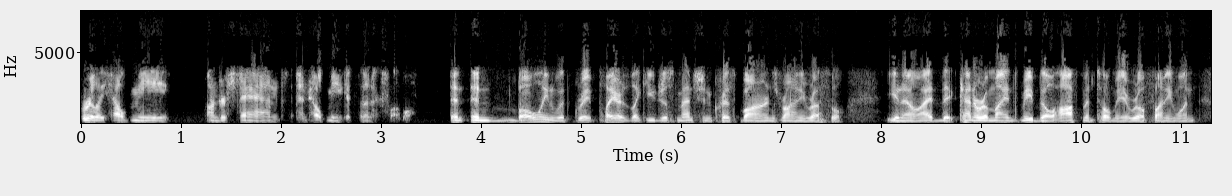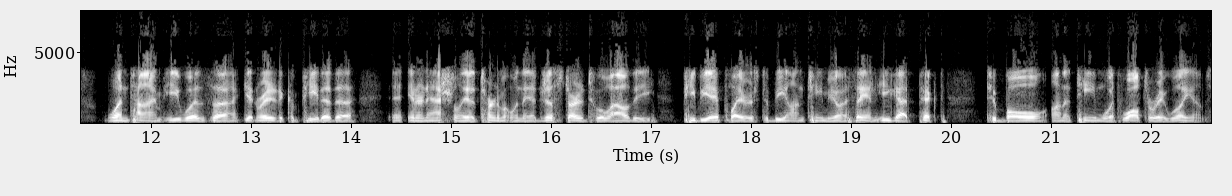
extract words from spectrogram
really helped me understand and help me get to the next level. And, and bowling with great players like you just mentioned, Chris Barnes, Ronnie Russo. You know, I, it kind of reminds me. Bill Hoffman told me a real funny one. One time he was uh, getting ready to compete at a internationally at a tournament when they had just started to allow the PBA players to be on Team USA, and he got picked to bowl on a team with Walter Ray Williams.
